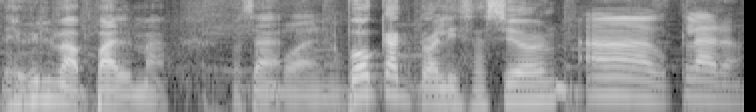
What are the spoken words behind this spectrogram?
de Vilma Palma. O sea, Bueno. poca actualización. Ah, claro.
